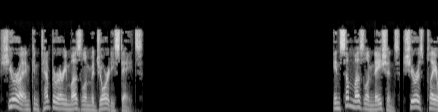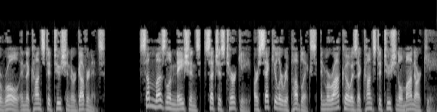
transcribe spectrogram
Shura and contemporary Muslim majority states In some Muslim nations, shuras play a role in the constitution or governance. Some Muslim nations, such as Turkey, are secular republics, and Morocco is a constitutional monarchy.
